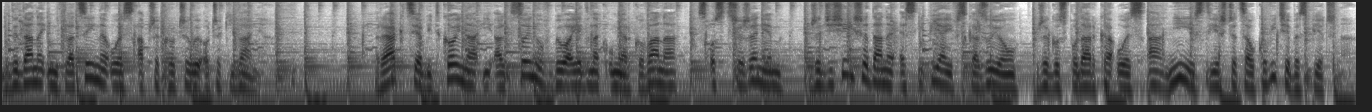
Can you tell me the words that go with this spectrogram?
gdy dane inflacyjne USA przekroczyły oczekiwania. Reakcja bitcoina i altcoinów była jednak umiarkowana, z ostrzeżeniem, że dzisiejsze dane SEPI wskazują, że gospodarka USA nie jest jeszcze całkowicie bezpieczna.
